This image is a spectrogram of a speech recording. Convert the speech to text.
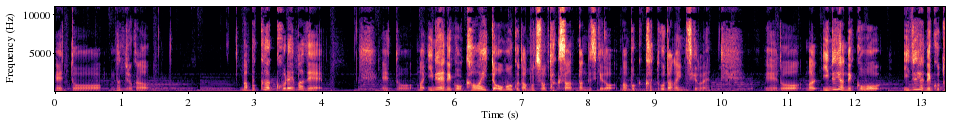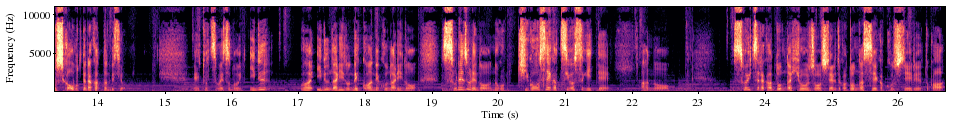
えっ、ー、と、なんていうのかな、まあ、僕はこれまで、えっ、ー、と、まあ、犬や猫を可愛いと思うことはもちろんたくさんあったんですけど、まあ、僕買ったことはないんですけどね。えっ、と、まあ、犬や猫を犬や猫としか思ってなかったんですよ。えっ、と、つまりその犬は犬なりの、猫は猫なりの、それぞれのなんか記号性が強すぎて、あの、そいつらがどんな表情をしているとか、どんな性格をしているとか、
